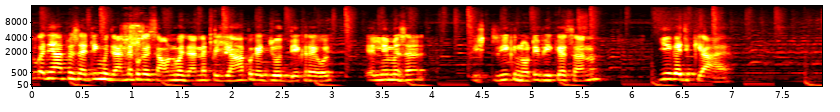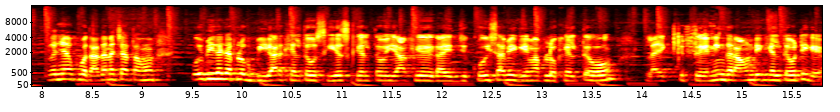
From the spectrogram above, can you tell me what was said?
तो कहीं यहाँ पे सेटिंग में जाने पर साउंड में जाने पर यहाँ पे जो देख रहे हो एलिमेशन स्ट्रिक नोटिफिकेशन ये गज क्या है? तो मैं आपको बता देना चाहता हूँ कोई भी गाइज़ आप लोग बीआर खेलते हो सीएस खेलते हो, या फिर गाइज़ कोई सा भी गेम आप लोग खेलते हो लाइक ट्रेनिंग ग्राउंड ही खेलते हो, ठीक है?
